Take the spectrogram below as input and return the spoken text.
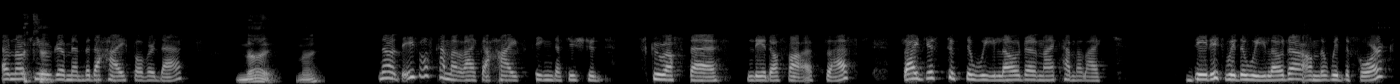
I don't know if you remember the hype over that. no no No, it was kind of like a hype thing that you should screw off the lid of a flask. So I just took the wheel loader and I kind of like did it with the wheel loader on the with the forks.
